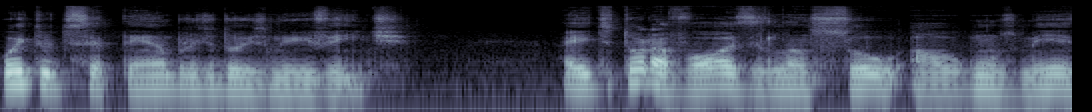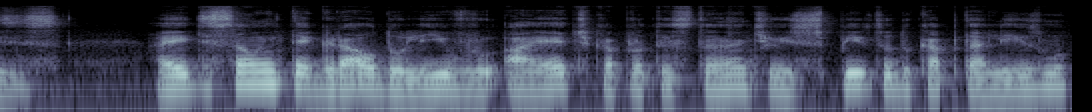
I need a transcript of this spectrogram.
8 de setembro de 2020. A editora Vozes lançou, há alguns meses, a edição integral do livro A Ética Protestante e o Espírito do Capitalismo,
